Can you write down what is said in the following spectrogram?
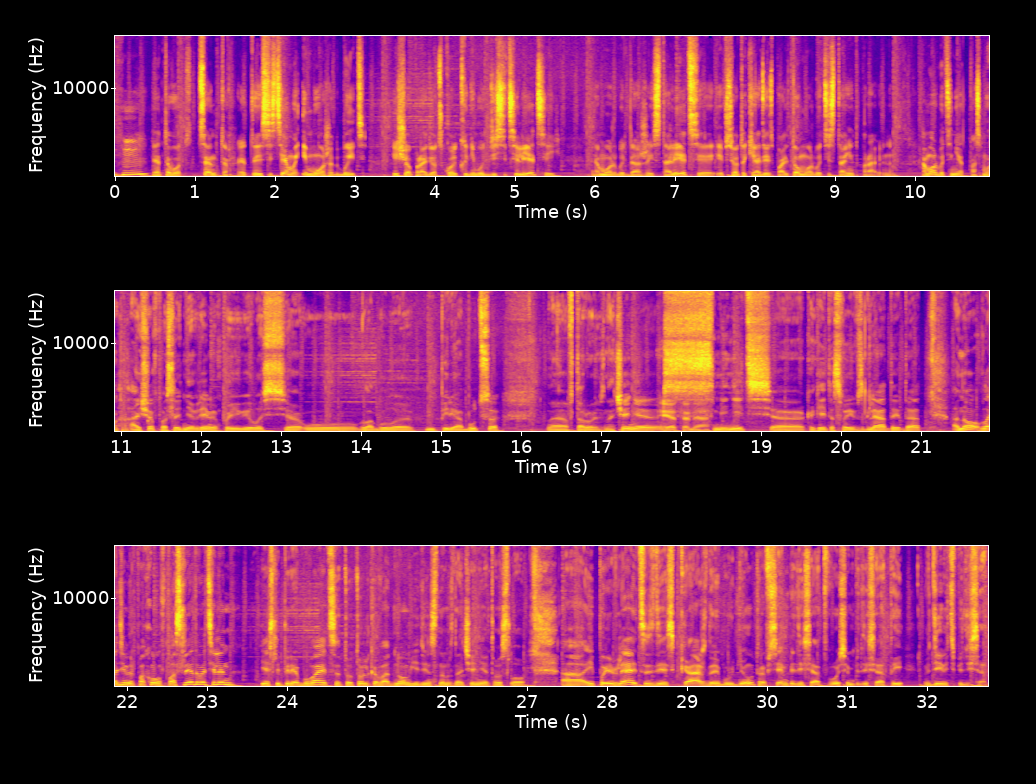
Это вот центр этой системы, и может быть, еще пройдет сколько-нибудь десятилетий, а может быть, даже и столетия, и все-таки одеть пальто, может быть, и станет правильным. А может быть, и нет, посмотрим. А еще в последнее время появилось э, у глагола «переобуться» э, второе значение. Это да. Сменить э, какие-то свои взгляды, да. Но Владимир Пахомов последователен. Если переобувается, то только в одном единственном значении этого слова. А, и появляется здесь каждое буднее утро в 7.50, в 8.50 и в 9.50.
